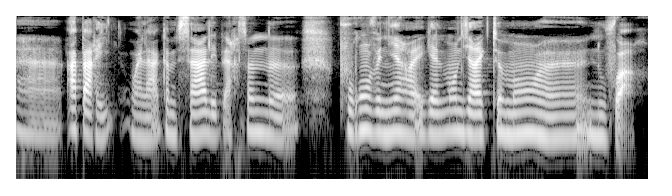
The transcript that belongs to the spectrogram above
euh, à Paris. Voilà, comme ça, les personnes euh, pourront venir également directement euh, nous voir.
